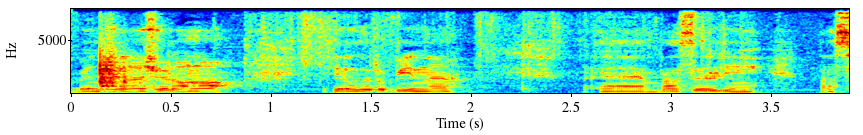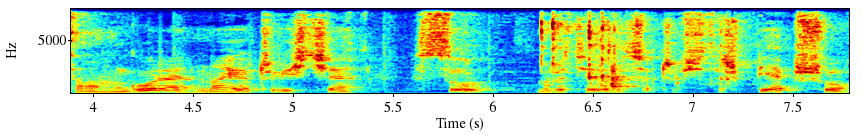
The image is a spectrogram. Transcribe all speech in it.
Będzie na zielono i odrobinę e, bazylii na samą górę. No i oczywiście sól. Możecie dodać oczywiście też pieprzu.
